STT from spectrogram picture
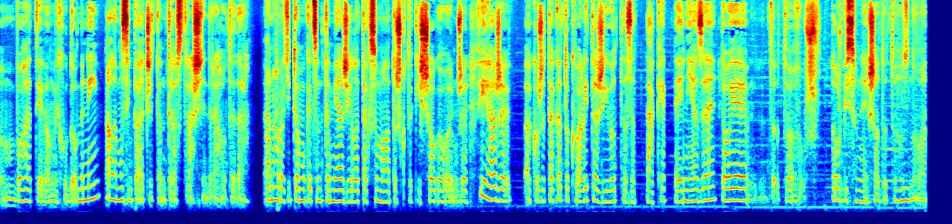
bohatý a veľmi chudobný, ale musím povedať, že tam teraz strašne draho teda. Ano. Proti tomu, keď som tam ja žila, tak som mala trošku taký šok. Hovorím, že fíha, že akože takáto kvalita života za také peniaze, to je, to, to, už, to už by som nešla do toho mhm. znova.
